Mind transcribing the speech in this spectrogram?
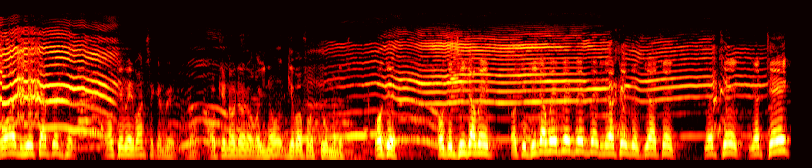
What? You kept it. Okay, wait one second. Wait. No. Okay, no, no, no. You know, give her for two minutes. Okay. Okay, Jija, wait. Okay, Jija, wait, wait, wait, wait. Yeah, take this. Yeah, take. Yeah, take. Yeah, take.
